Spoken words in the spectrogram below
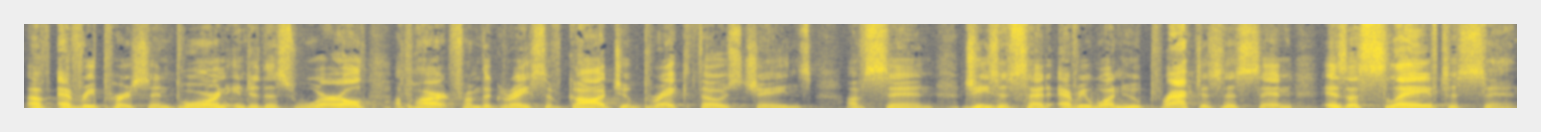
of every person born into this world apart from the grace of God to break those chains of sin. Jesus said, Everyone who practices sin is a slave to sin.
